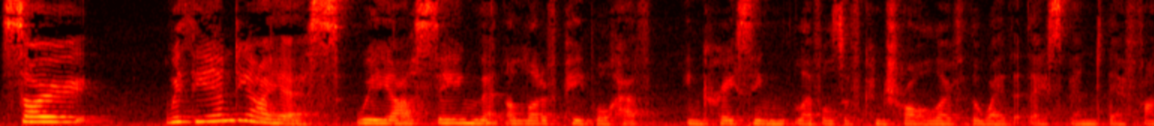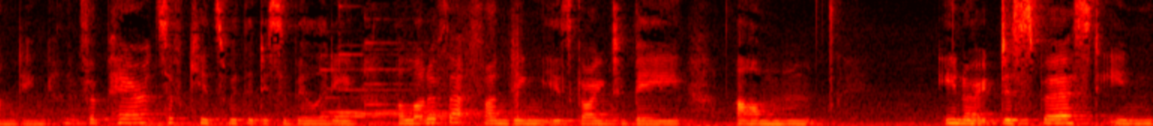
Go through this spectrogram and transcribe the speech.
So, with the NDIS, we are seeing that a lot of people have increasing levels of control over the way that they spend their funding. And for parents of kids with a disability, a lot of that funding is going to be, um, you know, dispersed in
